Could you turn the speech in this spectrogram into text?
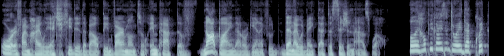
or if I'm highly educated about the environmental impact of not buying that organic food, then I would make that decision as well. Well, I hope you guys enjoyed that quick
